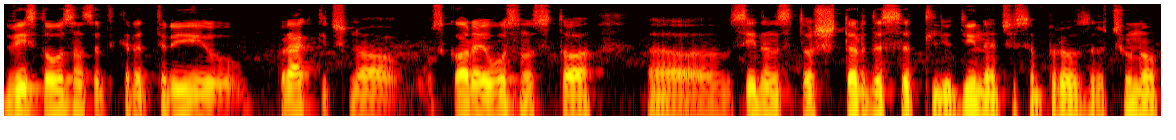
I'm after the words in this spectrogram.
280 krat 3, praktično skoraj 800. 740 ljudi, ne, če sem prav izračunal, uh,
